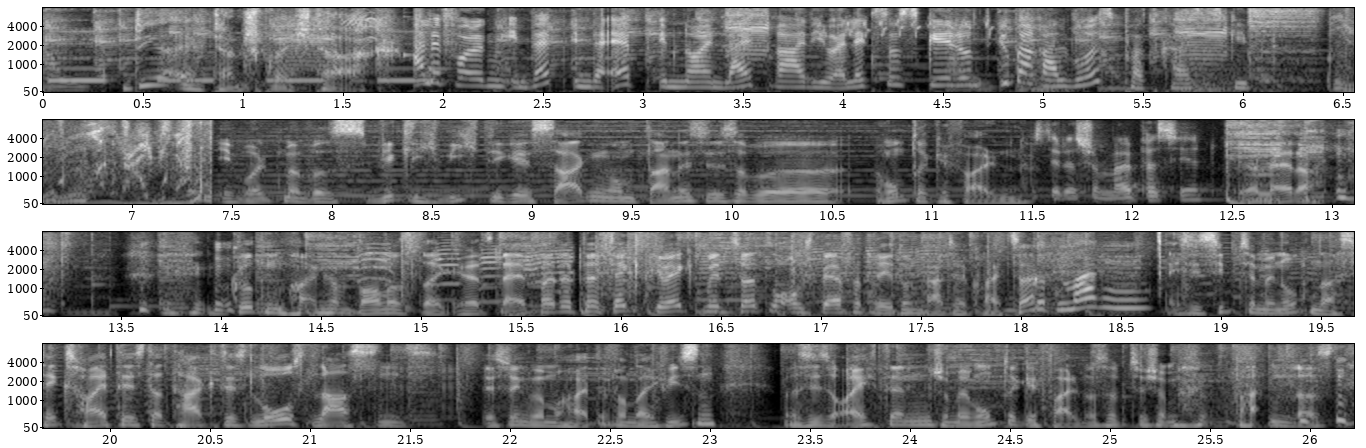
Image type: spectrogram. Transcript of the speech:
Der Elternsprechtag. Alle Folgen im Web, in der App, im neuen Live-Radio Alexa Skill und überall, wo es Podcasts gibt. Ich wollte mal was wirklich Wichtiges sagen und dann ist es aber runtergefallen. Ist dir das schon mal passiert? Ja, leider. Guten Morgen am Donnerstag. Hört's live heute perfekt geweckt mit Zettel und Sperrvertretung Nadja Kreuzer. Guten Morgen. Es ist 17 Minuten nach 6. Heute ist der Tag des Loslassens. Deswegen wollen wir heute von euch wissen, was ist euch denn schon mal runtergefallen? Was habt ihr schon mal fallen lassen?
